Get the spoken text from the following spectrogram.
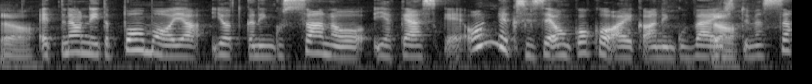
Joo. Että ne on niitä pomoja, jotka niinku sanoo ja käskee. Onneksi se on koko aikaa niinku väistymässä.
